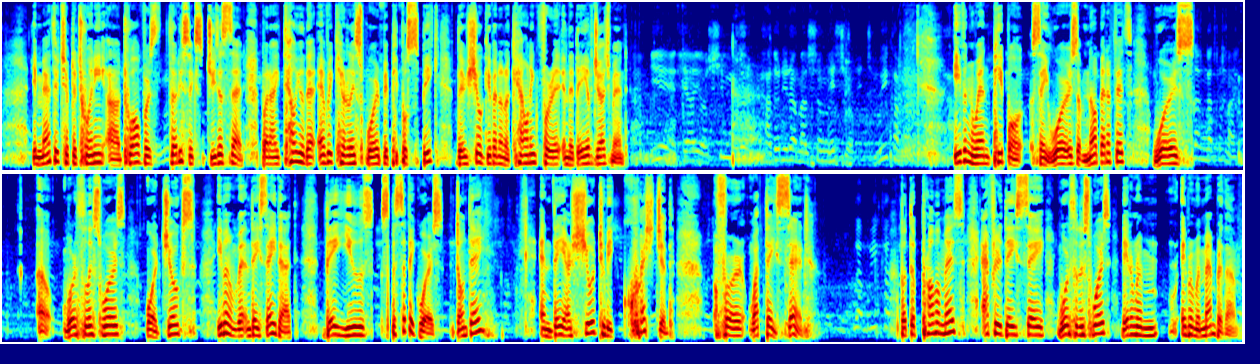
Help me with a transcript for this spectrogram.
In Matthew chapter 20, uh, 12 verse 36, Jesus said, But I tell you that every careless word that people speak, they shall give an accounting for it in the day of judgment. Even when people say words of no benefits, words, uh, worthless words, or jokes, even when they say that, they use specific words, don't they? And they are sure to be questioned for what they said. But the problem is, after they say worthless words, they don't rem- even remember them.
